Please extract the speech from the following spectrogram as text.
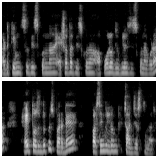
అటు కిమ్స్ తీసుకున్నా యశోద తీసుకున్నా అపోలో జూబ్లీస్ తీసుకున్నా కూడా eight thousand rupees per day per single రూమ్కి ఛార్జ్ చేస్తున్నారు.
